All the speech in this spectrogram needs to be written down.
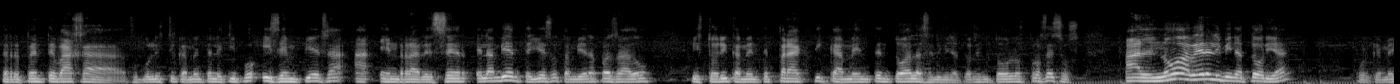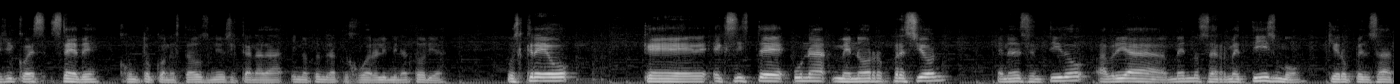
de repente baja futbolísticamente el equipo y se empieza a enrarecer el ambiente. Y eso también ha pasado históricamente prácticamente en todas las eliminatorias, en todos los procesos. Al no haber eliminatoria, porque México es sede junto con Estados Unidos y Canadá y no tendrá que jugar eliminatoria, pues creo que existe una menor presión. En ese sentido, habría menos hermetismo, quiero pensar,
